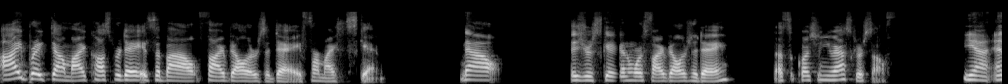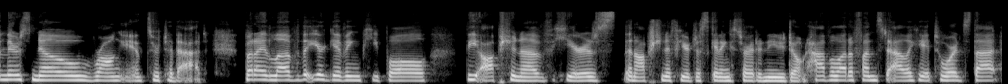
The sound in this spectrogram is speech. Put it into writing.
I break down my cost per day. It's about five dollars a day for my skin. Now, is your skin worth five dollars a day? That's the question you ask yourself. Yeah, and there's no wrong answer to that. But I love that you're giving people the option of here's an option if you're just getting started and you don't have a lot of funds to allocate towards that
